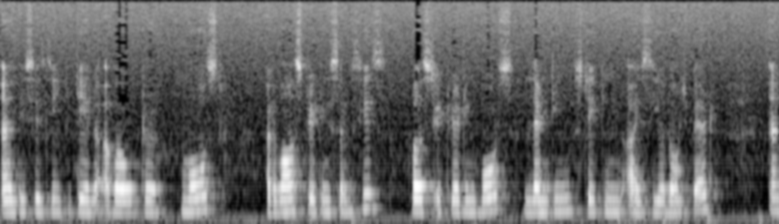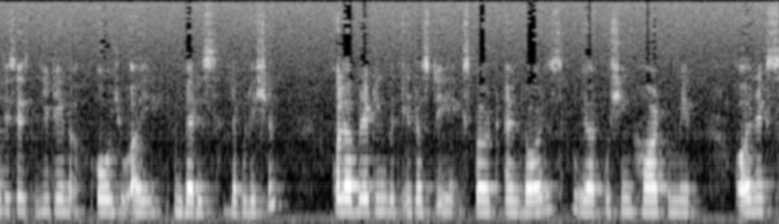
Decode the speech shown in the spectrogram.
And this is the detail about uh, most advanced trading services first trading boards, lending staking ico launchpad and this is detailed OUI embarrass regulation. Collaborating with industry experts and lawyers we are pushing hard to make Ouinex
